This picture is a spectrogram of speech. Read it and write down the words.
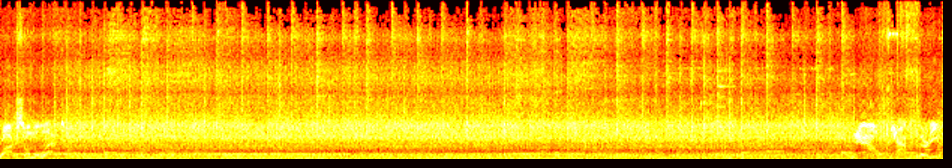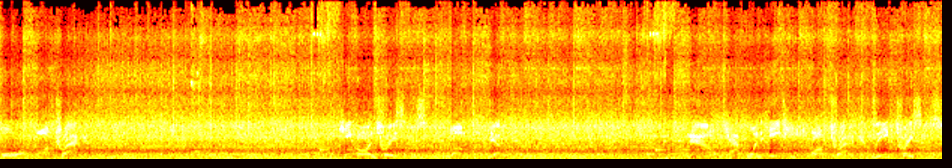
Rocks on the left. Now, cap 34. Off track. Keep on traces. Bump. Dip. Now, cap 180. Off track. Leave traces.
